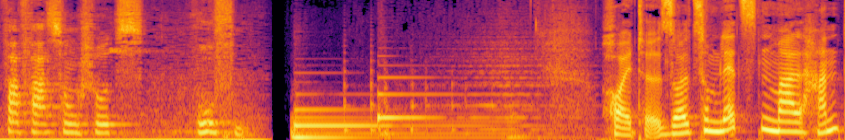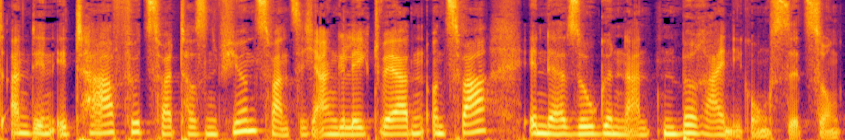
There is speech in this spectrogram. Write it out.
Verfassungsschutz rufen. Heute soll zum letzten Mal Hand an den Etat für 2024 angelegt werden, und zwar in der sogenannten Bereinigungssitzung.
